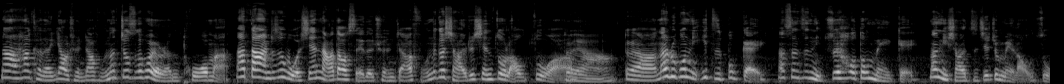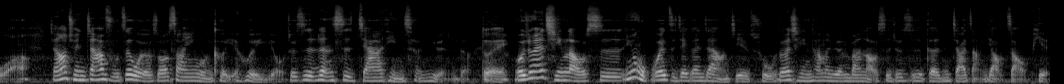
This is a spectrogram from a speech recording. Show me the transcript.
那他可能要全家福，那就是会有人拖嘛。那当然就是我先拿到谁的全家福，那个小孩就先做劳作啊。对啊，对啊。那如果你一直不给，那甚至你最后都没给，那你小孩直接就没劳作啊。讲到全家福，这我有时候上英文课也会有，就是认识家庭成员的。对，我就会请老师，因为我不会直接跟家长接触，我就会请他们原班老师，就是跟家长要照片。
